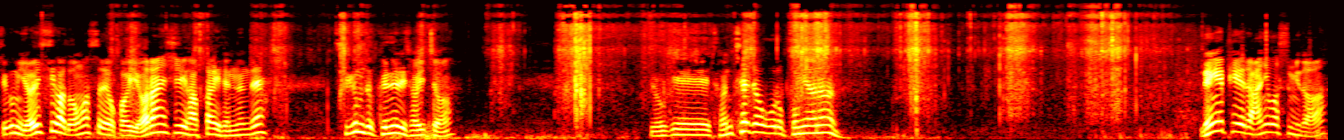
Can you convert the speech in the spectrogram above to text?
지금 10시가 넘었어요. 거의 11시 가까이 됐는데 지금도 그늘이 져 있죠. 여기 전체적으로 보면은 냉해 피해를 안 입었습니다.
